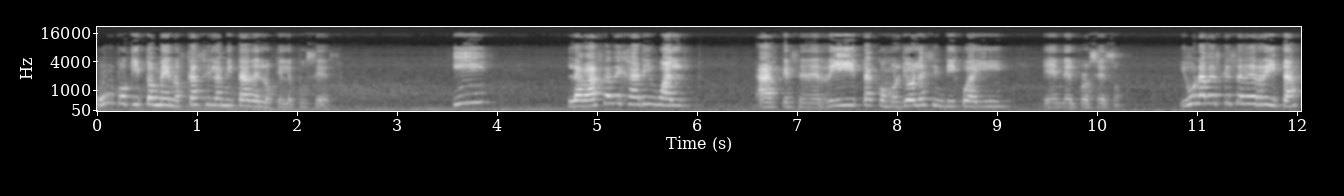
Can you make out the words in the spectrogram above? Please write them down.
Un poquito menos, casi la mitad de lo que le puse. Y la vas a dejar igual a que se derrita, como yo les indico ahí en el proceso. Y una vez que se derrita,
